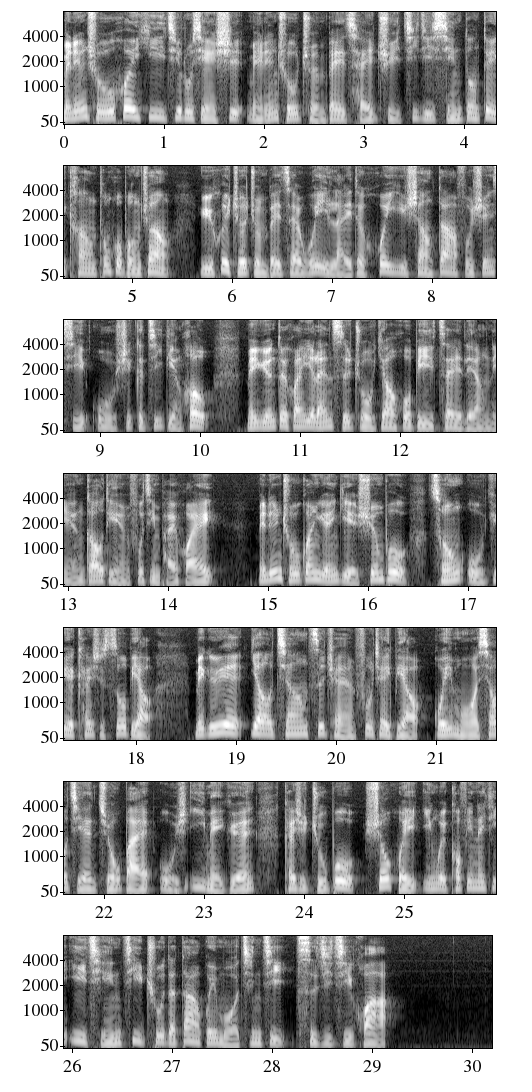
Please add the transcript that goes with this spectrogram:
美联储会议记录显示，美联储准备采取积极行动对抗通货膨胀。与会者准备在未来的会议上大幅升息五十个基点后，美元兑换一篮子主要货币在两年高点附近徘徊。美联储官员也宣布，从五月开始缩表，每个月要将资产负债表规模削减九百五十亿美元，开始逐步收回因为 COVID-19 疫情寄出的大规模经济刺激计划。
